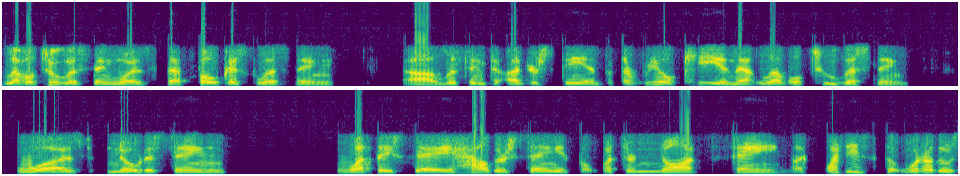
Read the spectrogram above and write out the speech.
Level two listening was the focused listening, uh, listening to understand. But the real key in that level two listening was noticing what they say, how they're saying it, but what they're not saying. Like, what is the, what are those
